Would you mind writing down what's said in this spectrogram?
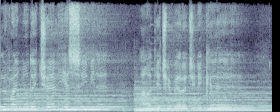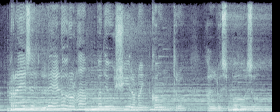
Il regno dei cieli è simile a dieci vergini che prese le loro lampade uscirono incontro allo sposo.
